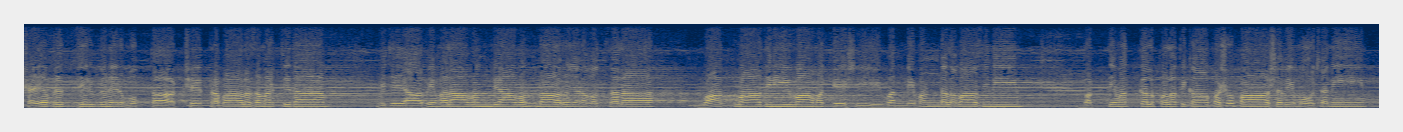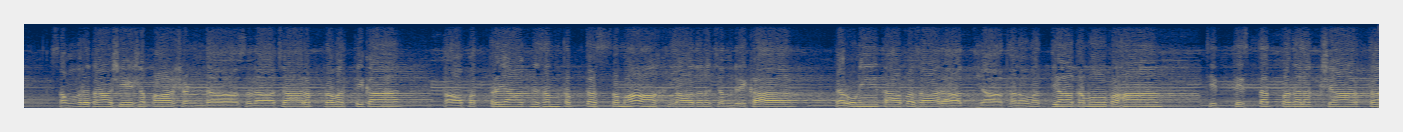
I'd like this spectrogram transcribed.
क्षयवृद्धिर्विनिर्मुक्ता क्षेत्रपालसमर्चिता विजया विमला वन्द्या वन्दारुजनवत्सला वाग्वादिनी वामकेशी वह्निमण्डलवासिनी भक्तिमत्कल्पलतिका पशुपाशविमोचनी संवृता शेषपाषण्डा सदाचारप्रवर्तिका तापत्रयाग्निसन्तप्तः समाह्लादनचन्द्रिका। तरुणी तापसाराध्या तनुमध्यातमोपः चित्तिस्तत्पदलक्ष्यार्था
